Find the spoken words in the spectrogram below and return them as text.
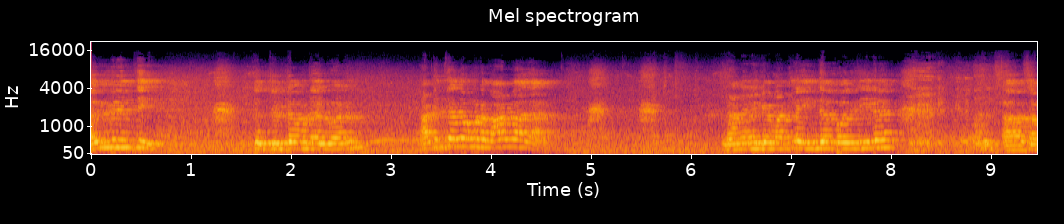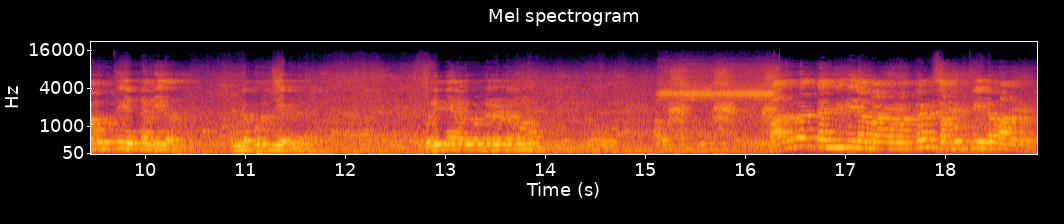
அபிவிருத்தி திட்டமிடல் வேணும். அடுத்தது உங்களோட வாழ்வாதாரம். நான் நினைக்க மட்டும் இந்த பகுதியில சமுத்தி என்ன வீதம்? இந்த குறிஞ்சியல்ல புலினியாடி ஒன்று ரெண்டு மூணு. அறுபத்தஞ்சு வீதமான மக்கள் சமுத்தியில வாழ்றோம்.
